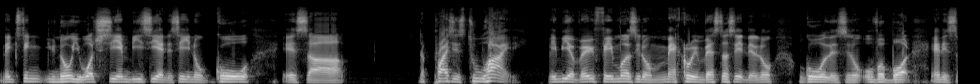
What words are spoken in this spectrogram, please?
Next thing you know, you watch CNBC and they say, you know, gold is uh the price is too high. Maybe a very famous, you know, macro investor said, you know, gold is, you know, overbought and it's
